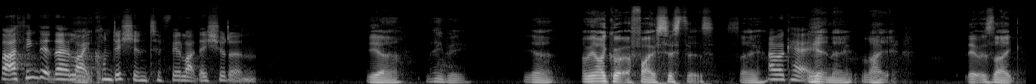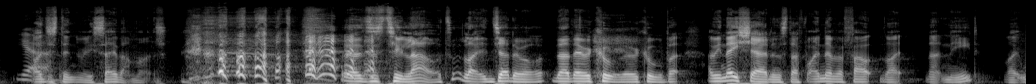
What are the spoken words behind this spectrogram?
but i think that they're like Yeah. conditioned to feel like they shouldn't Yeah, maybe. Yeah, I mean, I grew up with five sisters, so oh okay you know, like it was like yeah I just didn't really say that much. it was just too loud, like in general. No, they were cool. They were cool, but I mean, they shared and stuff. But I never felt like that need, like Yeah.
